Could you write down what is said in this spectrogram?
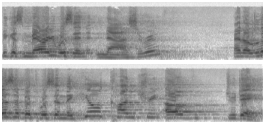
because Mary was in Nazareth and Elizabeth was in the hill country of Judea.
